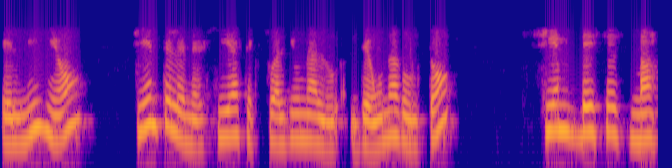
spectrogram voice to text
el niño siente la energía sexual de, una, de un adulto 100 veces más.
